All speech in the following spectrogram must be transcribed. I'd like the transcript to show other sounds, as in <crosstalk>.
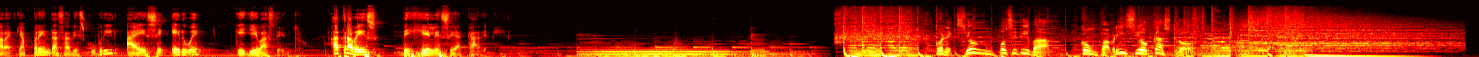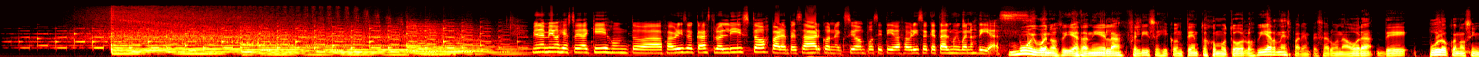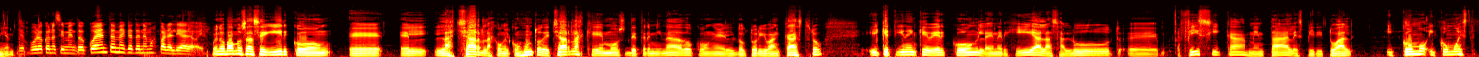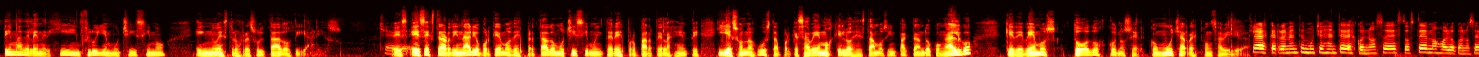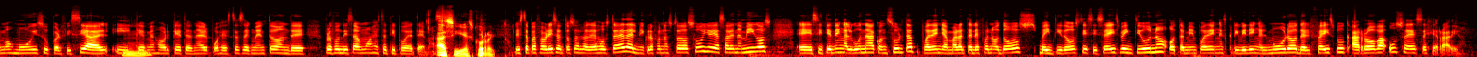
para que aprendas a descubrir a ese héroe que llevas dentro a través de GLC Academy. Conexión positiva con Fabricio Castro. Amigos, ya estoy aquí junto a Fabricio Castro, listos para empezar Conexión Positiva. Fabricio, ¿qué tal? Muy buenos días. Muy buenos días, Daniela. Felices y contentos como todos los viernes para empezar una hora de puro conocimiento. De puro conocimiento. Cuéntame qué tenemos para el día de hoy. Bueno, vamos a seguir con eh, las charlas, con el conjunto de charlas que hemos determinado con el doctor Iván Castro y que tienen que ver con la energía, la salud eh, física, mental, espiritual y cómo, y cómo este tema de la energía influye muchísimo en nuestros resultados diarios. Es, extraordinario porque hemos despertado muchísimo interés por parte de la gente y eso nos gusta porque sabemos que los estamos impactando con algo que debemos todos conocer con mucha responsabilidad. Claro, es que realmente mucha gente desconoce estos temas o lo conocemos muy superficial y qué mejor que tener pues este segmento donde profundizamos este tipo de temas. Así es, correcto. Listo, pues Fabricio, entonces lo dejo a usted, el micrófono es todo suyo, ya saben amigos, eh, si tienen alguna consulta pueden llamar al teléfono 222 1621 o también pueden escribir en el muro del Facebook arroba UCSG Radio.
